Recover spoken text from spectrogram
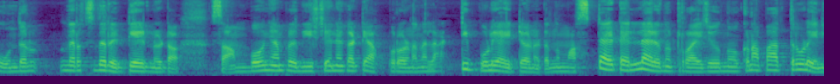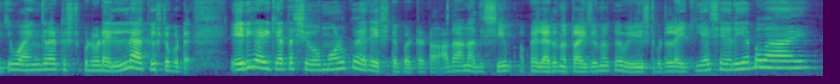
കൂന്തൽ നിറച്ചത് റെഡി ആയിരുന്നു കേട്ടോ സംഭവം ഞാൻ പ്രതീക്ഷിച്ചതിനെ കാട്ടി അപ്പുറമാണ്. നല്ല അടിപൊളി ഐറ്റമാണ് കേട്ടോ ഒന്ന് മസ്റ്റായിട്ട് എല്ലാവരും ഒന്ന് ട്രൈ ചെയ്ത് നോക്കണം. അപ്പോൾ അത്രേ ഉള്ളൂ. എനിക്ക് ഭയങ്കരമായിട്ട് ഇഷ്ടപ്പെട്ടു. ഇവിടെ എല്ലാവർക്കും ഇഷ്ടപ്പെട്ടു. എരി കഴിക്കാത്ത ഷോമോൾക്ക് വരെ ഇഷ്ടപ്പെട്ടു കേട്ടോ അതാണ് അതിശയം. അപ്പോൾ എല്ലാവരും ഒന്ന് ട്രൈ ചെയ്ത് നോക്കുക വീഡിയോ ഇഷ്ടപ്പെട്ടു ലൈക്ക് ചെയ്യുക ഷെയർ ചെയ്യുക. ബൈ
